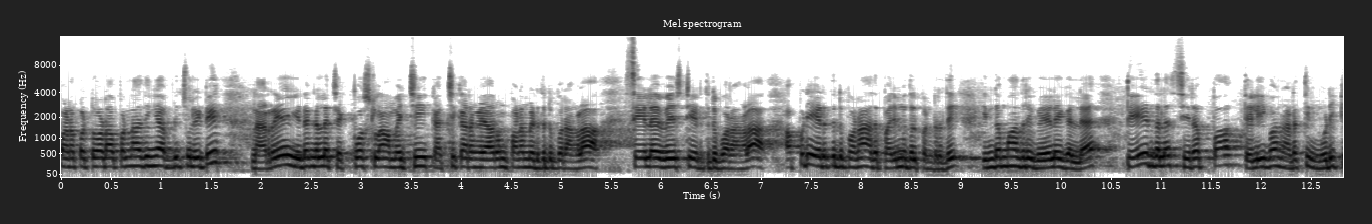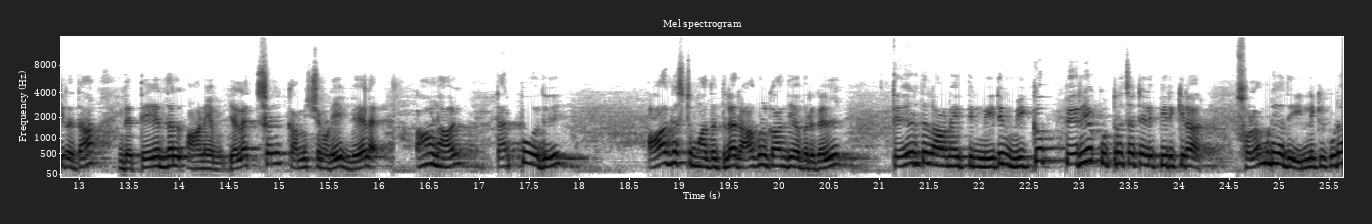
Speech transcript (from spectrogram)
பணப்பட்டுவாடா பண்ணாதீங்க அப்படின்னு சொல்லிட்டு நிறைய இடங்களில் செக் போஸ்ட்லாம் அமைச்சு கட்சிக்காரங்க யாரும் பணம் எடுத்துகிட்டு போகிறாங்களா சேலை வேஷ்டி எடுத்துகிட்டு போகிறாங்களா அப்படியே எடுத்துகிட்டு போனால் அதை பறிமுதல் பண்ணுறது இந்த மாதிரி வேலைகளில் தேர்தலை சிறப்பாக தெளிவாக நடத்தி முடிக்கிறது தான் இந்த தேர்தல் ஆணையம். எலெக்ஷன் கமிஷனுடைய வேலை. ஆனால் தற்போது ஆகஸ்ட் மாதத்தில் ராகுல் காந்தி அவர்கள் தேர்தல் ஆணையத்தின் மீது மிகப்பெரிய குற்றச்சாட்டு எழுப்பியிருக்கிறார். சொல்ல முடியாது. இன்னைக்கு கூட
